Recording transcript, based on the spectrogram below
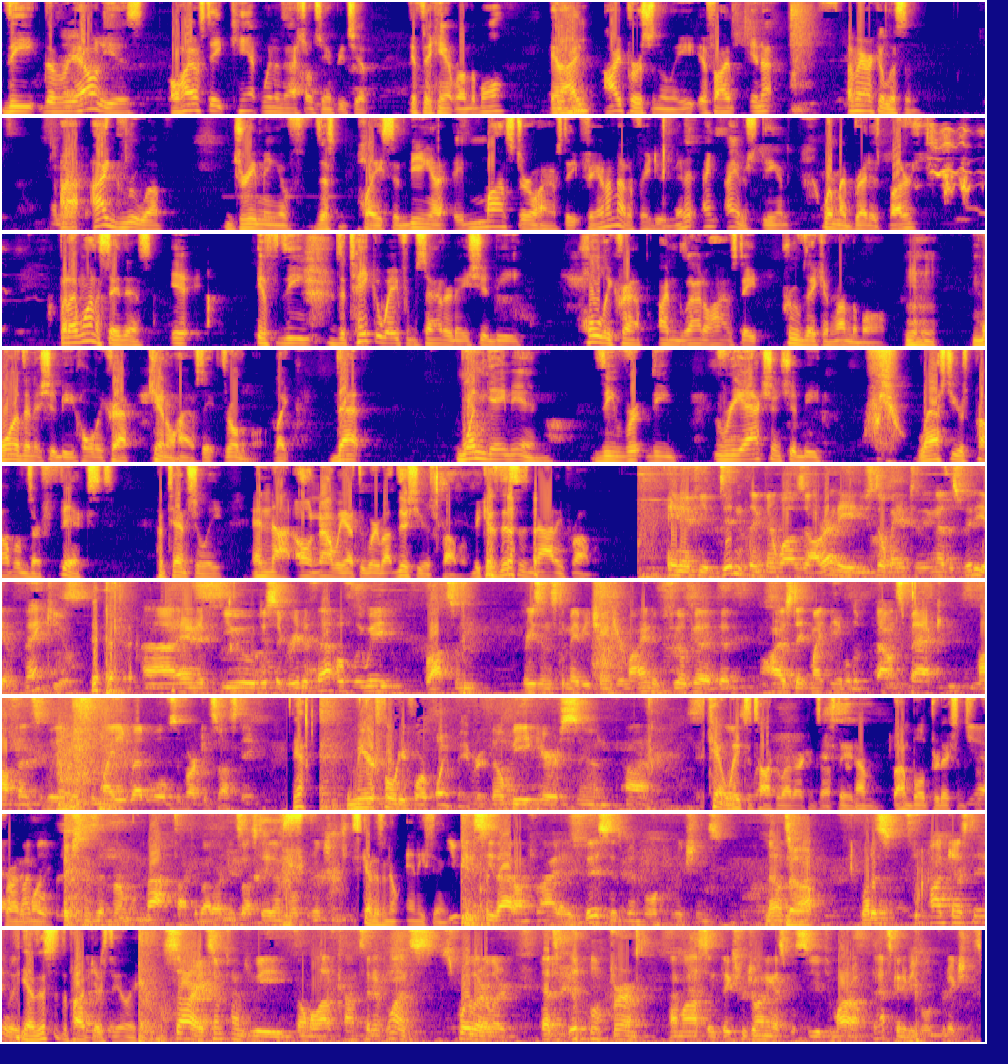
the the reality is Ohio State can't win a national championship if they can't run the ball. And I mm-hmm. I personally, if I'm in a, America, listen, I, I grew up dreaming of this place and being a, a monster Ohio State fan. I'm not afraid to admit it. I, I understand where my bread is buttered. But I want to say this: if, if the the takeaway from Saturday should be, "Holy crap! I'm glad Ohio State proved they can run the ball," Mhm. more than it should be, "Holy crap! Can Ohio State throw the ball?" Like that. One game in, the re- the reaction should be, "Whew, "Last year's problems are fixed potentially," and not, "Oh, now we have to worry about this year's problem," because this is not a problem. And if you didn't think there was already, and you still made it to the end of this video, thank you. uh, and if you disagreed with that, hopefully we brought some reasons to maybe change your mind and feel good that Ohio State might be able to bounce back offensively against the mighty Red Wolves of Arkansas State. Yeah, Mere 44 point favorite. They'll be here soon. Uh, can't wait to talk about Arkansas State. I'm I'm bold predictions for Friday my morning. bold prediction is that Berm will not talk about Arkansas State on bold predictions. This guy doesn't know anything. You can see that on Friday. This has been bold predictions. No, it's No. not. What is the podcast daily? Yeah, this is the podcast daily. Sorry, sometimes we film a lot of content at once. Spoiler alert. That's Bill Berm. I'm Austin. Thanks for joining us. We'll see you tomorrow. That's going to be bold predictions.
